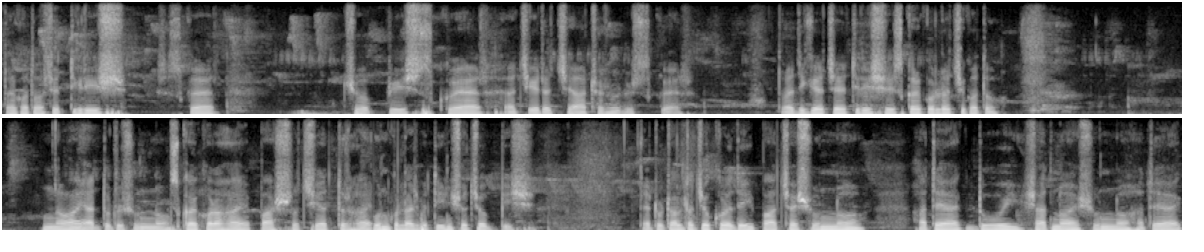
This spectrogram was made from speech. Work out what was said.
তার কত হচ্ছে? তিরিশ স্কোয়ার, চব্বিশ স্কোয়ার, আর জেড হচ্ছে আঠেরো স্কোয়ার। তো এদিকে হচ্ছে তিরিশ স্কোয়ার করলে হচ্ছে কত? নয় আর দুটো শূন্য স্কোয়ার করা হয়, পাঁচশো ছিয়াত্তর হয়, গুণ করলে আসবে তিনশো চব্বিশ। তাই টোটালটা যোগ করে দিই, পাঁচ, ছয়, শূন্য, হাতে এক, দুই, সাত, নয়, শূন্য, হাতে এক,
